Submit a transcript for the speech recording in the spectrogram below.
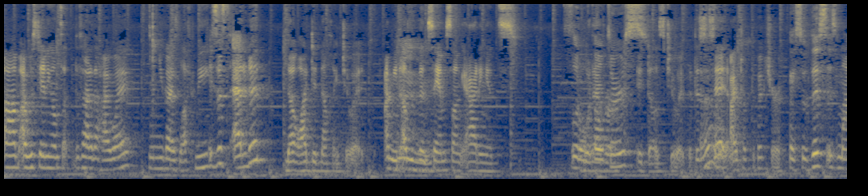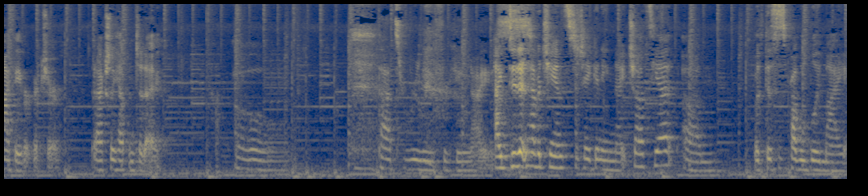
Um, I was standing on the side of the highway when you guys left me. Is this edited? No, I did nothing to it. I mean, mm. other than hmm. Samsung adding its, its little filters it does to it. But this oh. is it. Oh. I took the picture. Okay, so this is my favorite picture. It actually happened today. Oh, that's really freaking nice. I didn't have a chance to take any night shots yet, um, but this is probably my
